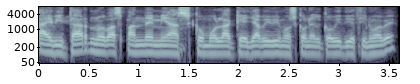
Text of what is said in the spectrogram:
a evitar nuevas pandemias como la que ya vivimos con el COVID-19.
